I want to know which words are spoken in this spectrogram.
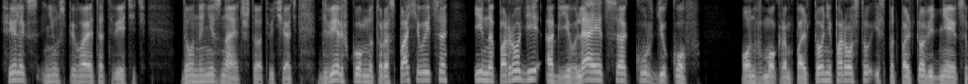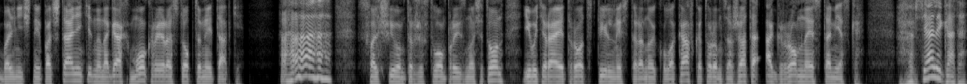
Феликс не успевает ответить. Да он и не знает, что отвечать. Дверь в комнату распахивается, и на пороге объявляется Курдюков. Он в мокром пальто не по росту, из-под пальто виднеются больничные подштаники, на ногах мокрые растоптанные тапки. «Ага!» — с фальшивым торжеством произносит он и вытирает рот тыльной стороной кулака, в котором зажата огромная стамеска. «Взяли, гада?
